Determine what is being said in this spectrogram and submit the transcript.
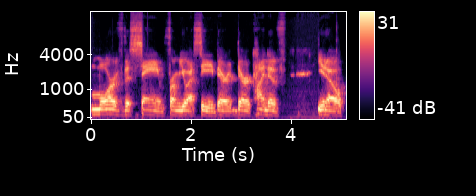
more of the same from USC? They're they're kind of, you know,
